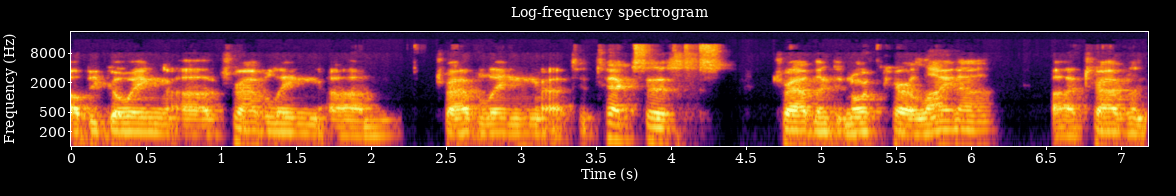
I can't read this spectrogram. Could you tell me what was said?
I'll be going uh, traveling um, traveling uh, to Texas, traveling to North Carolina, uh, traveling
